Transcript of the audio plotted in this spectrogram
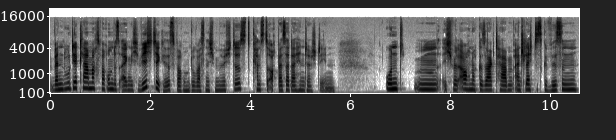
wenn du dir klar machst, warum das eigentlich wichtig ist, warum du was nicht möchtest, kannst du auch besser dahinter stehen. Und mh, mm, ich will auch noch gesagt haben, ein schlechtes Gewissen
